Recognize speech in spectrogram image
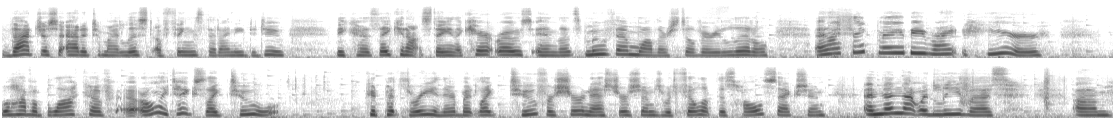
that just added to my list of things that I need to do because they cannot stay in the carrot rows and let's move them while they're still very little. And I think maybe right here we'll have a block of, it only takes like two, could put three in there, but like two for sure nasturtiums would fill up this whole section. And then that would leave us um,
